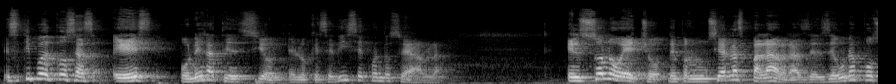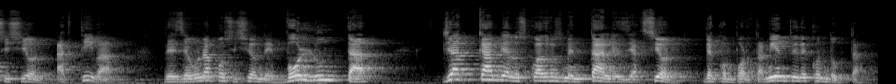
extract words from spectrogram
Ese tipo de cosas es poner atención en lo que se dice cuando se habla. El solo hecho de pronunciar las palabras desde una posición activa, desde una posición de voluntad, ya cambia los cuadros mentales de acción, de comportamiento y de conducta.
